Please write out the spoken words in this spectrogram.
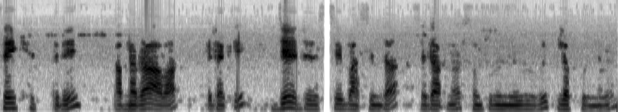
সেই ক্ষেত্রে আপনারা আবার এটাকে যে অ্যাড্রেসে বাসিন্দা, সেটা আপনার সম্পূর্ণ নির্ভরভাবে ফিল আপ করে নেবেন।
